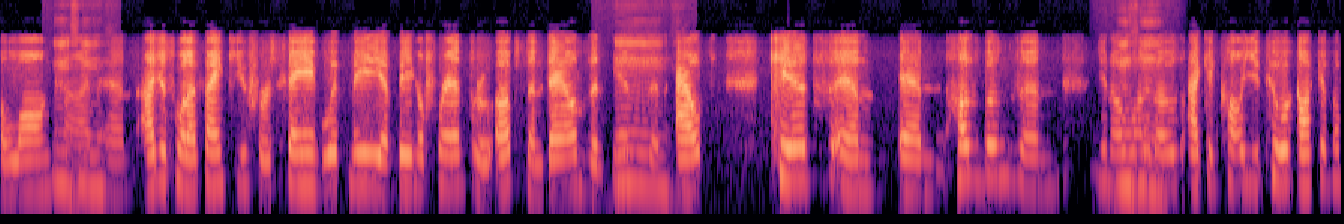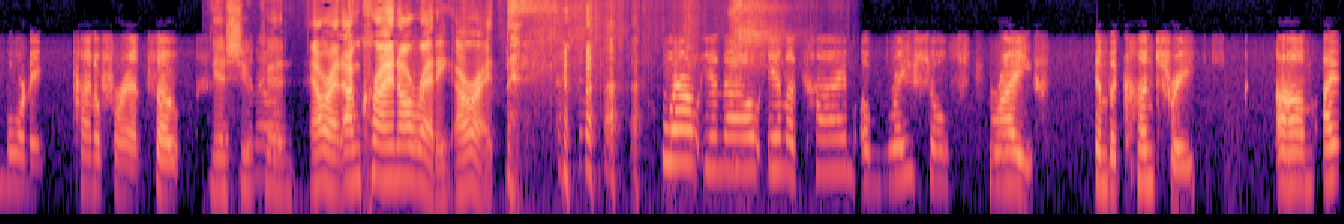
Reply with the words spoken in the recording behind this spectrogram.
a long time, mm-hmm. and I just want to thank you for staying with me and being a friend through ups and downs and ins mm. and outs, kids and and husbands, and you know, mm-hmm. one of mm-hmm. those I can call you two o'clock in the morning kind of friend. So yes, you, you know, could. All right, I'm crying already. All right. well, you know, in a time of racial strife in the country um, I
